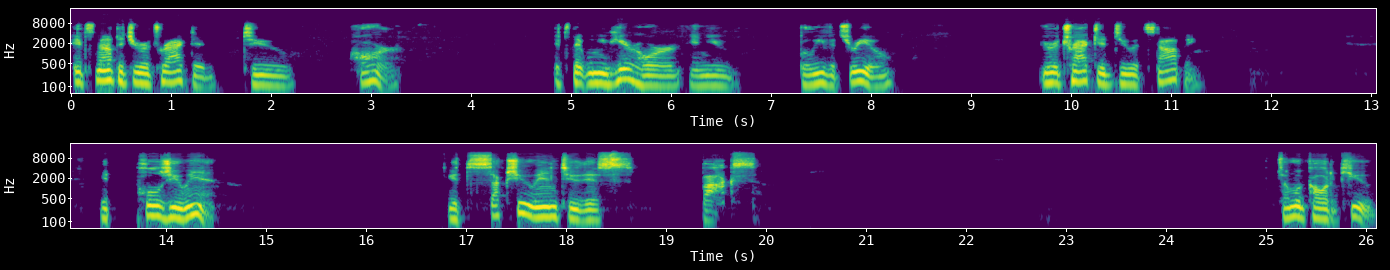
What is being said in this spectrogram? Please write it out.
It's not that you're attracted to horror. It's that when you hear horror and you believe it's real, you're attracted to it stopping. It pulls you in. It sucks you into this box. Some would call it a cube.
